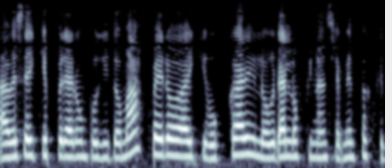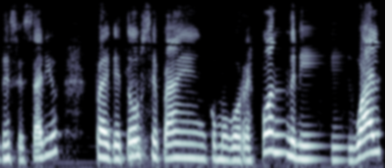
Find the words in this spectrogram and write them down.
A veces hay que esperar un poquito más, pero hay que buscar y lograr los financiamientos que necesarios para que todos se paguen como corresponden. Y igual,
